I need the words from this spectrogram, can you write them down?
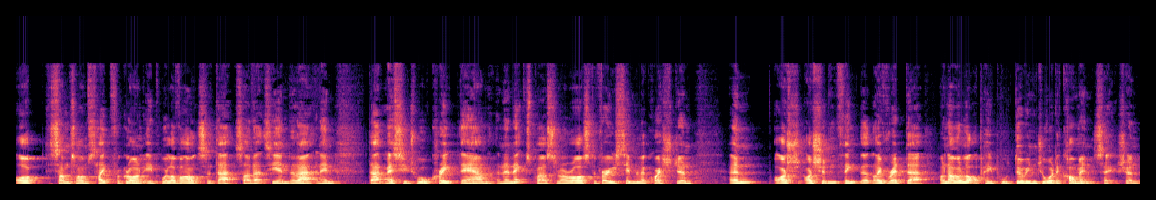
I sometimes take for granted, well, I've answered that, so that's the end of that. And then that message will creep down and the next person are asked a very similar question and I, sh I shouldn't think that they've read that. I know a lot of people do enjoy the comment section.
